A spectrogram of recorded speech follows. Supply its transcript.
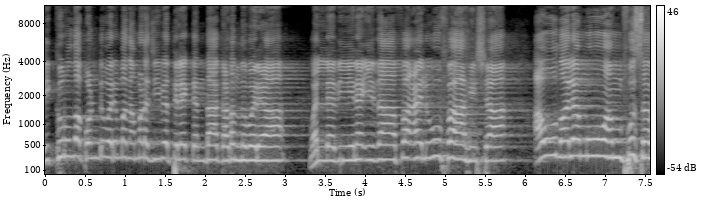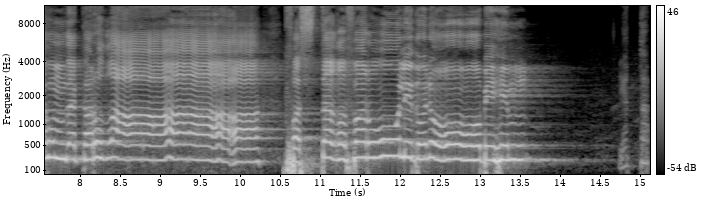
ദിക്കുറുള്ള കൊണ്ടുവരുമ്പോൾ നമ്മുടെ ജീവിതത്തിലേക്ക് എന്താ കടന്നു വരിക വല്ലദീന ഇദാ ഫഅലു ഫാഹിഷ. ഔ ظلموا أنفسهم ذكروا الله فاستغفروا لذنوبهم എത്ര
